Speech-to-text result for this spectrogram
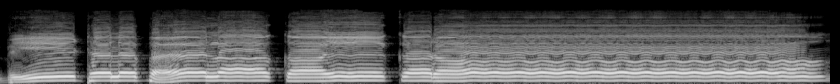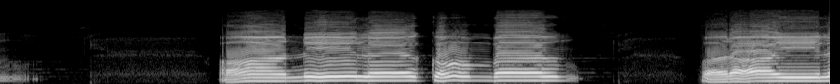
ਬੀਠਲ ਪਹਿਲਾ ਕਾਏ ਕਰੋ ਅਨੀਲ ਕੁੰਭ ਪਰਾਈਲ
